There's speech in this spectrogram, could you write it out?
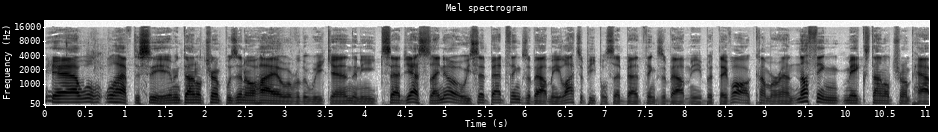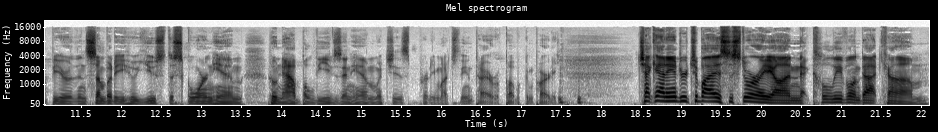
Yeah, we'll we'll have to see. I mean, Donald Trump was in Ohio over the weekend, and he said, "Yes, I know. He said bad things about me. Lots of people said bad things about me, but they've all come around. Nothing makes Donald Trump happier than somebody who used to scorn him, who now believes in him, which is pretty much the entire Republican Party." Check out Andrew Tobias' story on Cleveland.com.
